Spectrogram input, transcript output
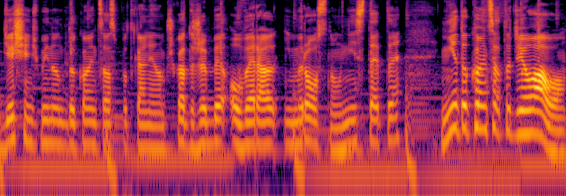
10 minut do końca spotkania, na przykład, żeby overall im rosnął. Niestety nie do końca to działało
